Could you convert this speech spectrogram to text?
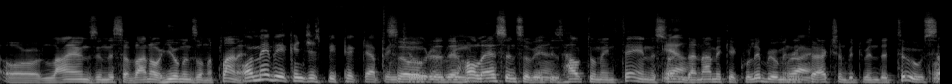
or lions in the savannah or humans on the planet. or maybe it can just be picked up so the, the whole essence of it is Yeah. how to maintain a certain Yeah. dynamic equilibrium in Right. interaction between the two, such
